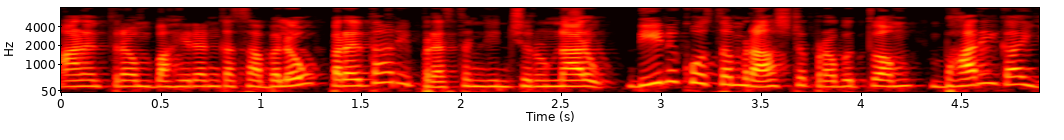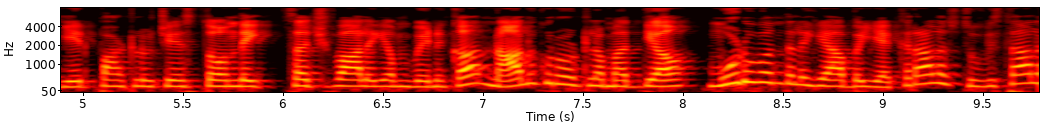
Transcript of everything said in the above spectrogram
అనంతరం బహిరంగ సభలో ప్రధాని ప్రసంగించనున్నారు. దీనికోసం రాష్ట్ర ప్రభుత్వం భారీగా ఏర్పాట్లు చేస్తోంది. సచివాలయం వెనుక నాలుగు రోడ్ల మధ్య మూడు వందల యాభై ఎకరాల సువిశాల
